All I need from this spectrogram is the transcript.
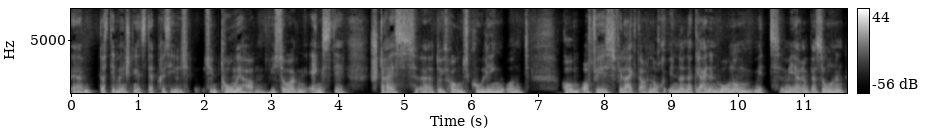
Ähm, dass die Menschen jetzt depressive Symptome haben, wie Sorgen, Ängste, Stress äh, durch Homeschooling und Homeoffice, vielleicht auch noch in einer kleinen Wohnung mit mehreren Personen,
